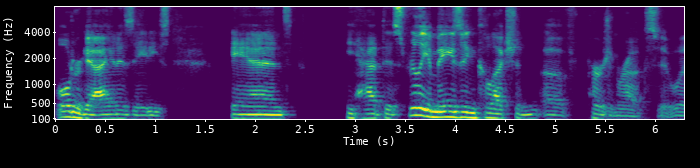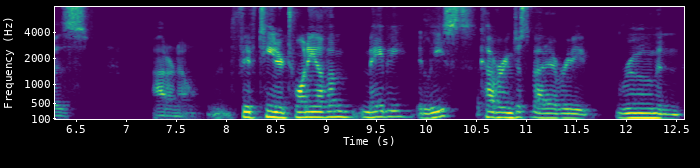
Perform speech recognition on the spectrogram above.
older guy in his 80s. And he had this really amazing collection of Persian rugs. It was I don't know, 15 or 20 of them, maybe at least, covering just about every room and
